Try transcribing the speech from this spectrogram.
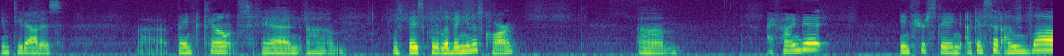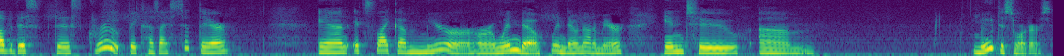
Emptied out his uh, bank account and um, was basically living in his car. Um, I find it interesting. Like I said, I love this this group because I sit there and it's like a mirror or a window, window, not a mirror, into um, mood disorders.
